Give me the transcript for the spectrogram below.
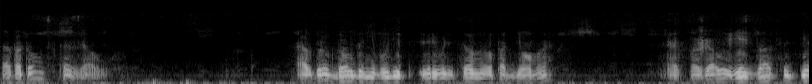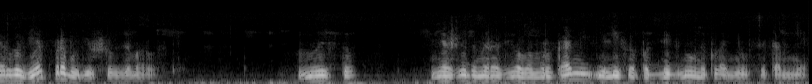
а потом сказал: А вдруг долго не будет революционного подъема? Пожалуй, весь 21 век пробудешь в заморозке. Ну и что? Неожиданно развел он руками и лихо подмигнул, наклонился ко мне.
